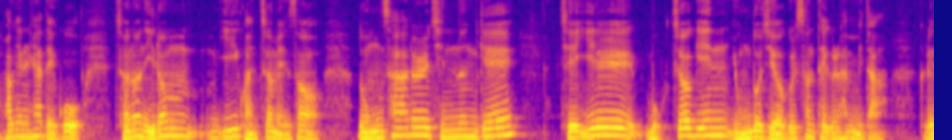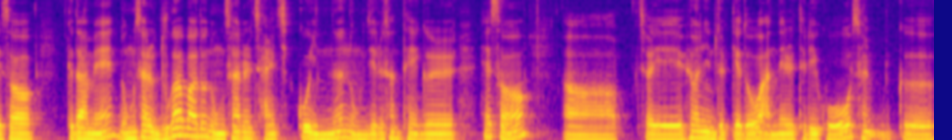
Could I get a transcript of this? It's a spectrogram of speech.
확인을 해야 되고 저는 이런 이 관점에서 농사를 짓는 게 제1 목적인 용도 지역을 선택을 합니다. 그래서 그 다음에 농사를 누가 봐도 농사를 잘 짓고 있는 농지를 선택을 해서 어, 저희 회원님들께도 안내를 드리고 설, 그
